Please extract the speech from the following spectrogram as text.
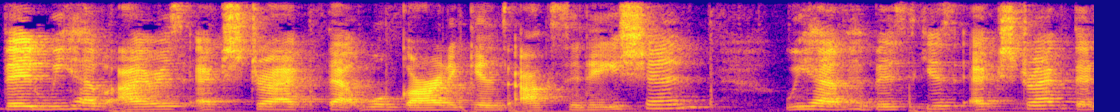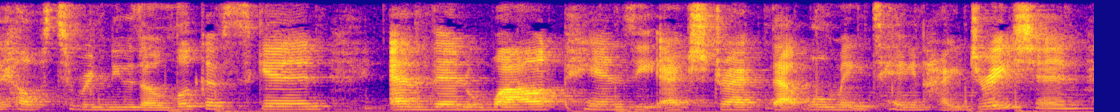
Then we have iris extract that will guard against oxidation. We have hibiscus extract that helps to renew the look of skin, and then wild pansy extract that will maintain hydration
